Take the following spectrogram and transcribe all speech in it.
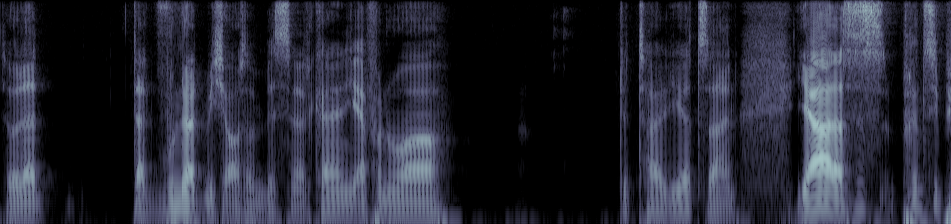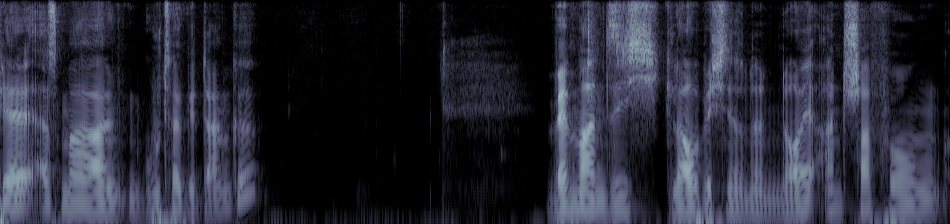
So, das, das wundert mich auch so ein bisschen. Das kann ja nicht einfach nur detailliert sein. Ja, das ist prinzipiell erstmal ein guter Gedanke. wenn man sich, glaube ich, eine Neuanschaffung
